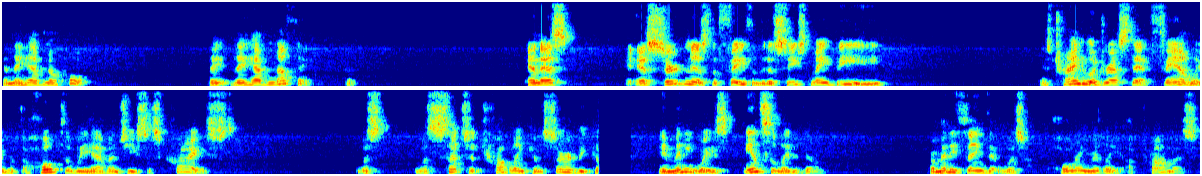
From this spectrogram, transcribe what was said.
and they have no hope. They, they have nothing. And as, as certain as the faith of the deceased may be, is trying to address that family with the hope that we have in Jesus Christ was, was such a troubling concern because in many ways insulated them from anything that was holding really a promise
